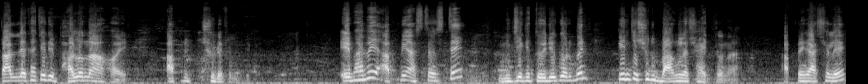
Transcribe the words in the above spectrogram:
তার লেখা যদি ভালো না হয়, আপনি ছুড়ে ফেলবেন এভাবে আপনি আস্তে আস্তে নিজেকে তৈরি করবেন, কিন্তু শুধু বাংলা সাহিত্য না। আপনাকে আসলে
